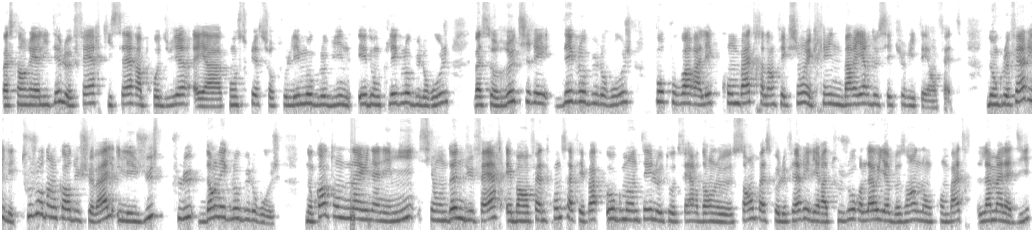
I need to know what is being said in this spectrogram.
Parce qu'en réalité, le fer qui sert à produire et à construire surtout l'hémoglobine et donc les globules rouges va se retirer des globules rouges pour pouvoir aller combattre l'infection et créer une barrière de sécurité en fait. Donc le fer, il est toujours dans le corps du cheval, il est juste plus dans les globules rouges. Donc quand on a une anémie, si on donne du fer, et eh ben en fin de compte, ça fait pas augmenter le taux de fer dans le sang parce que le fer, il ira toujours là où il y a besoin, donc combattre la maladie.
